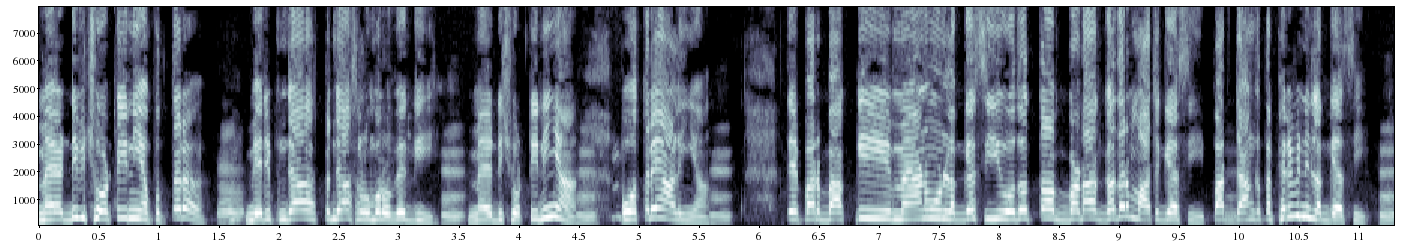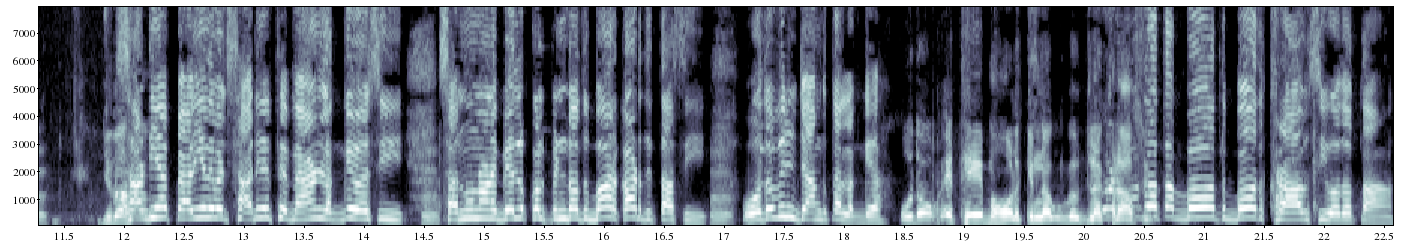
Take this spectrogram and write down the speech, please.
ਮੈਂ ਐਡੀ ਵੀ ਛੋਟੀ ਨਹੀਂ ਆ ਪੁੱਤਰ। ਮੇਰੀ 50 50 ਸਾਲ ਉਮਰ ਹੋਵੇਗੀ। ਮੈਂ ਐਡੀ ਛੋਟੀ ਨਹੀਂ ਆ ਪੋਤਰਿਆਂ ਵਾਲੀ ਆ ਤੇ ਪਰ ਬਾਕੀ ਮੈਣ ਮੂਣ ਲੱਗੇ ਸੀ ਉਦੋਂ ਤਾਂ ਬੜਾ ਗਦਰ ਮਚ ਗਿਆ ਸੀ। ਪਰ ਜੰਗ ਤਾਂ ਫਿਰ ਵੀ ਨਹੀਂ ਲੱਗਿਆ ਸੀ। ਜਦੋਂ ਸਾਡੀਆਂ ਪੈਲੀਆਂ ਦੇ ਵਿੱਚ ਸਾਰੇ ਇੱਥੇ ਵਹਿਣ ਲੱਗੇ ਹੋਏ ਸੀ। ਸਾਨੂੰ ਉਹਨਾਂ ਨੇ ਬਿਲਕੁਲ ਪਿੰਡਾਂ ਤੋਂ ਬਾਹਰ ਕੱਢ ਦਿੱਤਾ ਸੀ। ਉਦੋਂ ਵੀ ਜੰਗ ਤਾਂ ਲੱਗਿਆ। ਉਦੋਂ ਇੱਥੇ ਮਾਹੌਲ ਕਿੰਨਾ ਕੁ ਜਿਹੜਾ ਖਰਾਬ ਸੀ? ਉਦੋਂ ਤਾਂ ਬਹੁਤ ਬਹੁਤ ਖਰਾਬ ਸੀ ਉਦੋਂ ਤਾਂ।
